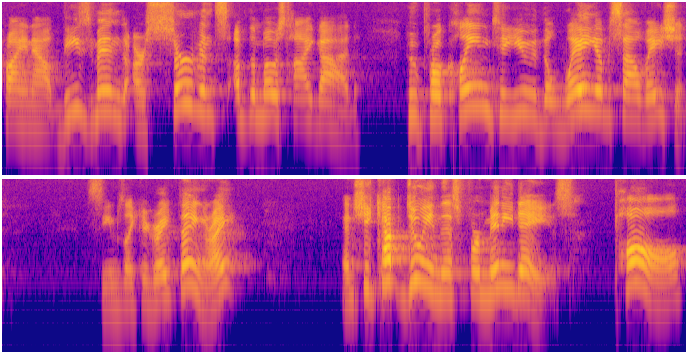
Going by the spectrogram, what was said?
crying out, These men are servants of the Most High God, who proclaim to you the way of salvation. Seems like a great thing, right? And she kept doing this for many days. Paul,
